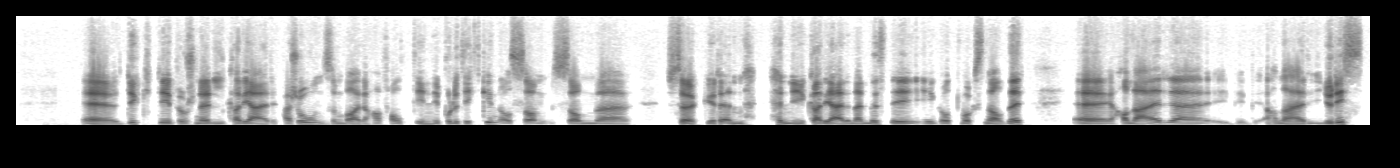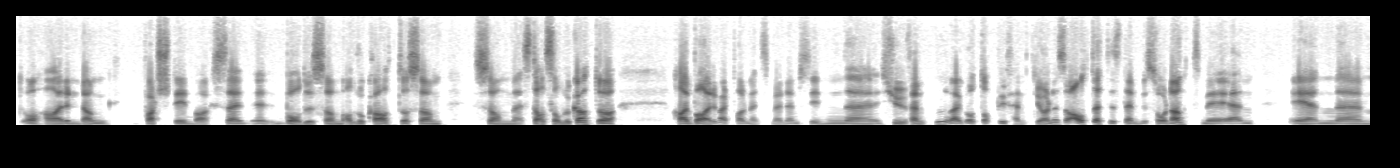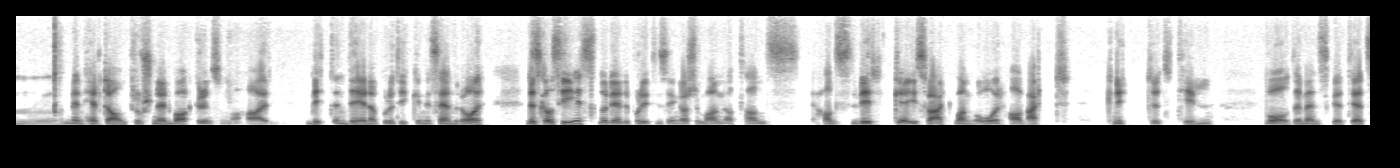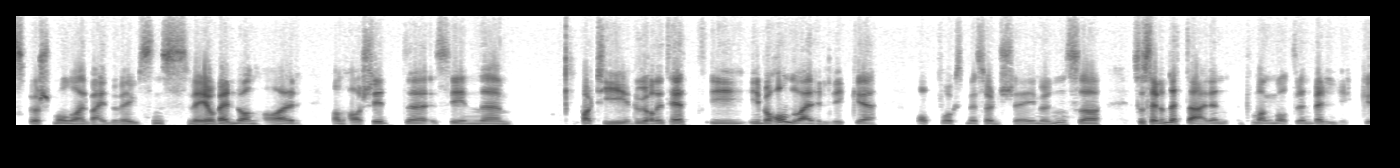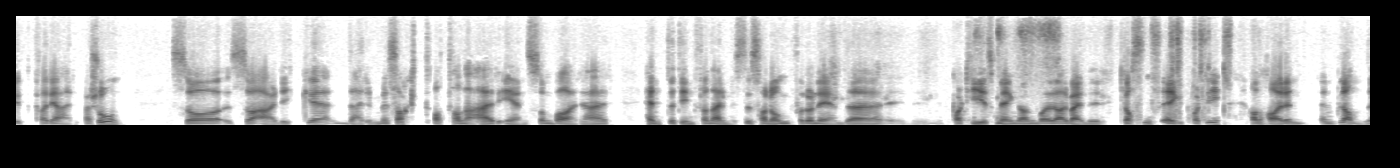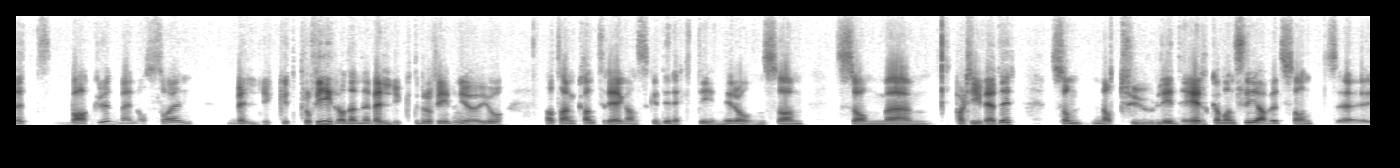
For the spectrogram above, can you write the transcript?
eh, dyktig, profesjonell karriereperson som bare har falt inn i politikken, og som, som eh, søker en, en, ny karriere nærmest i, i godt voksen alder. Eh, han, er, eh, han, er, jurist og har en lang fartstid bak seg, eh, både som advokat og som, som statsadvokat. og har bare vært parlamentsmedlem siden 2015 eh, og er godt oppe i 50-årene. Så alt dette stemmer så langt med en, en, eh, med en helt annen profesjonell bakgrunn, som har blitt en del av politikken i senere år. Det skal sies når det gjelder politisk engasjement at hans, hans virke i svært mange år har vært knyttet til både menneskerettighetsspørsmål og arbeiderbevegelsens ve og vel. Og han har, han har sitt, eh, sin eh, partilojalitet i, i, behold, og er heller ikke oppvokst med sølvskje i munnen. Så, så, selv om dette er en, på mange måter en vellykket karriereperson, så, så, er det ikke dermed sagt at han er en som bare er hentet inn fra nærmeste salong for å lede partiet som en gang var arbeiderklassens eget parti. Han har en, en blandet bakgrunn, men også en vellykket profil. Og denne vellykkede profilen gjør jo at han kan tre ganske direkte inn i rollen som, som um, partileder. Som naturlig del kan man si, av et sånt uh,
